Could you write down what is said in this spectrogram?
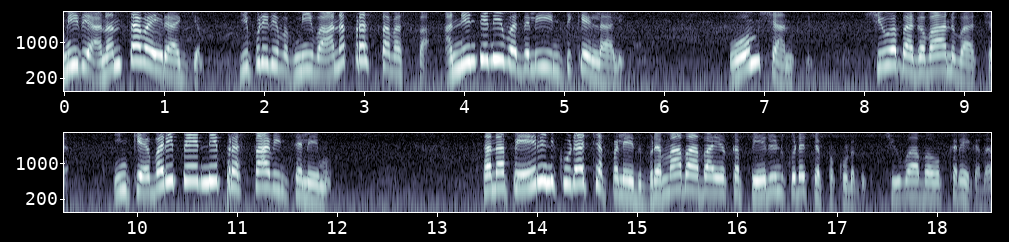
మీది అనంత వైరాగ్యం. ఇప్పుడు ఇది మీ వానప్రస్థవస్థ అన్నింటినీ వదిలి ఇంటికి వెళ్ళాలి ఓం శాంతి. శివ భగవాను వాచ ఇంకెవరి పేరుని ప్రస్తావించలేము. తన పేరుని కూడా చెప్పలేదు. బ్రహ్మబాబా యొక్క పేరుని కూడా చెప్పకూడదు. శివబాబా ఒక్కరే కదా.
